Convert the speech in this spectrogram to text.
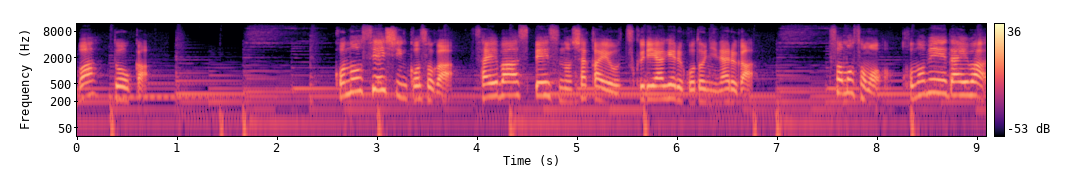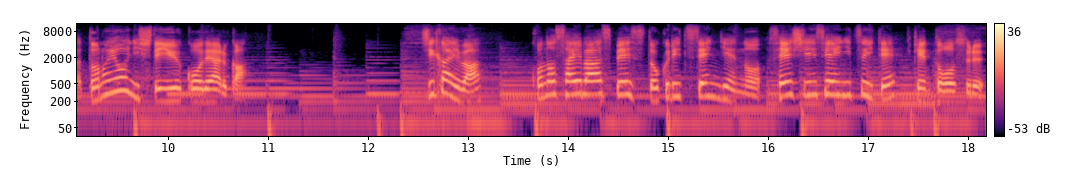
はどうか。この精神こそがサイバースペースの社会を作り上げることになるがそもそもこの命題はどのようにして有効であるか。次回はこのサイバースペース独立宣言の精神性について検討する。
